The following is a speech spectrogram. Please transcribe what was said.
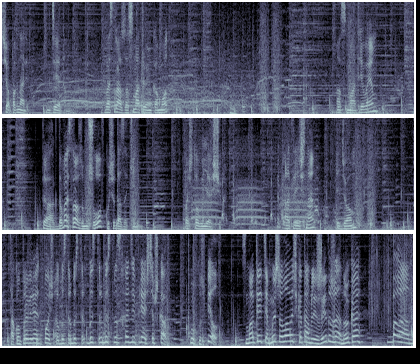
Все, погнали. Где это? Давай сразу осматриваем комод. Осматриваем. Так, давай сразу мышеловку сюда закинем. Почтовый ящик. Отлично. Идем. Так, он проверяет почту. Быстро, быстро, быстро, быстро заходи, прячься в шкаф. Ух, успел. Смотрите, мышеловочка там лежит уже. Ну-ка. Бам!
